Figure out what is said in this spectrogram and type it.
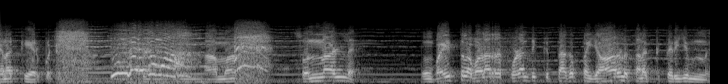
எனக்கு ஏற்பட்டு ஆமா. சொன்னாள்ல உன் வயித்துல வளர்ற குழந்தைக்கு தகப்ப யாருன்னு தனக்கு தெரியும்னு.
